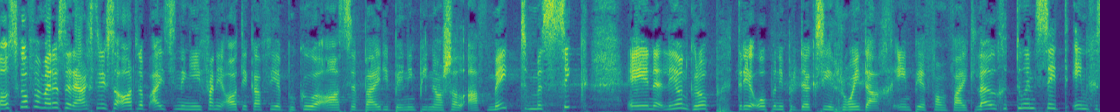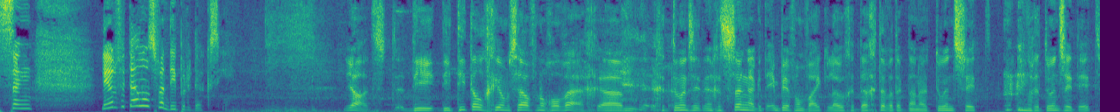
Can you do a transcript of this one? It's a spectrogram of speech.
Ons skof vanmiddag se regstreekse aardloop uitsending hier van die ATKV Boeke Oase by die Benny Pinaar sal af met musiek en Leon Groep tree op in die produksie Rooi Dag MP van Wyk Lou getoon set en gesing. Leon, vertel ons van die produksie. Ja, die die titel gee homself nogal weg. Ehm um, getoon set en gesing. Ek het MP van Wyk Lou gedigte wat ek dan nou toon set getoon set het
